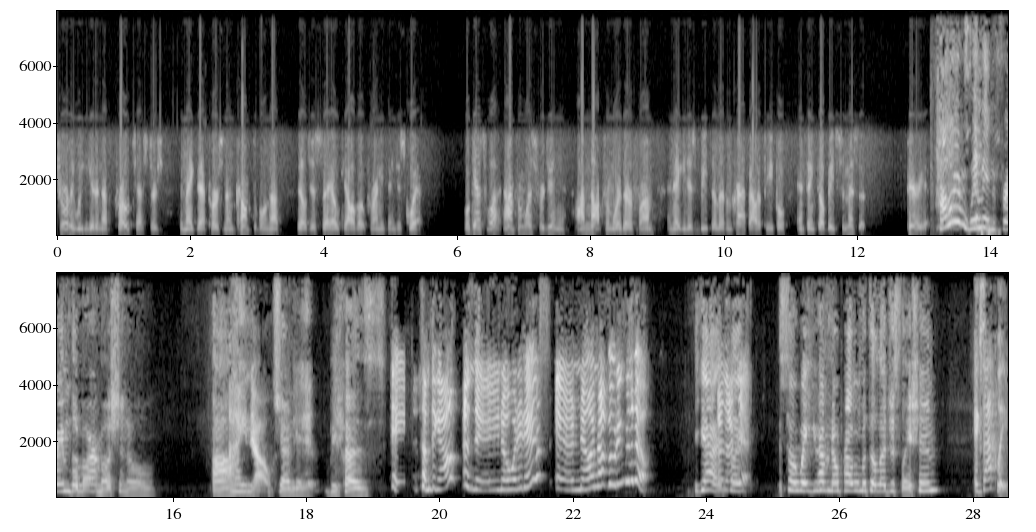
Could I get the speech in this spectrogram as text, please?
Surely we can get enough protesters to make that person uncomfortable enough. They'll just say, okay, I'll vote for anything. Just quit. Well, guess what? I'm from West Virginia. I'm not from where they're from, and they can just beat the living crap out of people and think they'll be submissive. Period. How are women framed the more emotional? Uh, I know. gender because They put something out and they know what it is, and now I'm not voting for the bill. yeah, And it's that's like. it. So wait, you have no problem with the legislation? Exactly.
